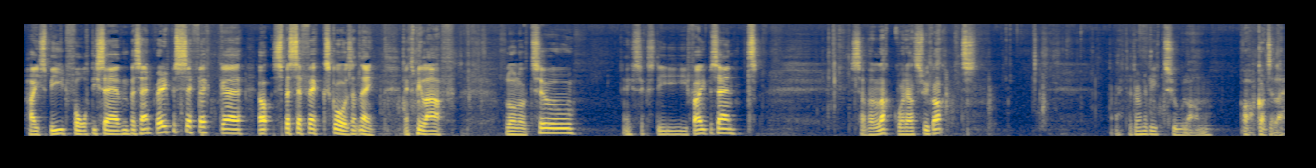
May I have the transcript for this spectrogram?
High speed, 47%. Very specific, uh, oh, specific scores, aren't they? Makes me laugh. Lolo 2, okay, 65%. Let's have a look. What else we got? Right, I don't want to be too long. Oh, Godzilla.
